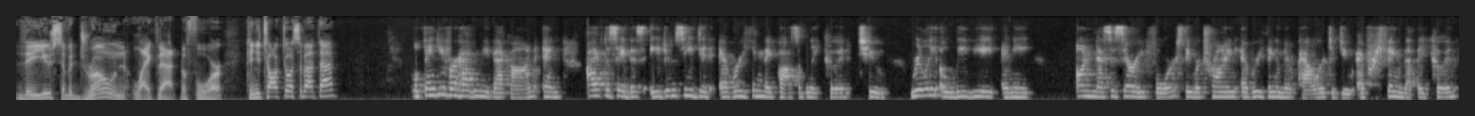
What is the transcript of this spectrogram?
the use of a drone like that before. Can you talk to us about that? Well, thank you for having me back on. And I have to say, this agency did everything they possibly could to really alleviate any unnecessary force. They were trying everything in their power to do everything that they could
